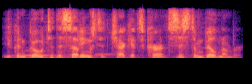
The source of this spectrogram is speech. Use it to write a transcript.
You can go to the settings to check its current system build number.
